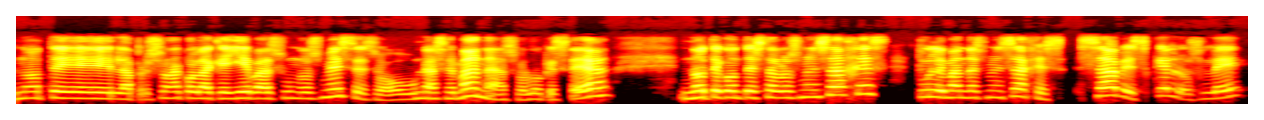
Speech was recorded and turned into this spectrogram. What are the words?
no te, la persona con la que llevas unos meses o unas semanas o lo que sea, no te contesta los mensajes, tú le mandas mensajes, sabes que los lee,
